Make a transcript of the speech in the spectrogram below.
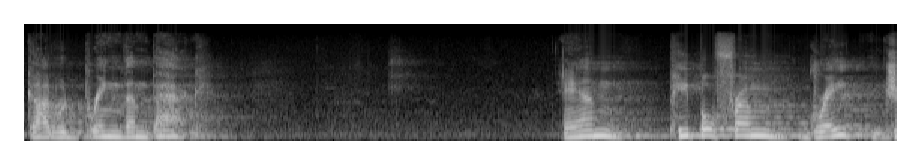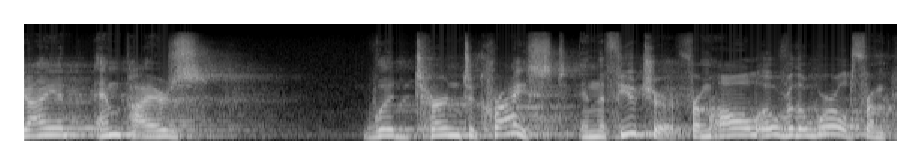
God would bring them back. And people from great giant empires would turn to Christ in the future from all over the world, from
